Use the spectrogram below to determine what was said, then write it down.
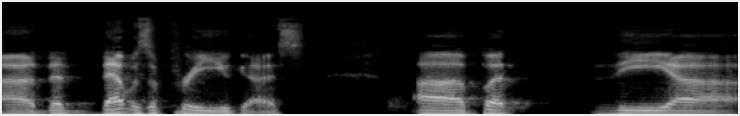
uh, that that was a pre you guys. Uh, but the uh,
